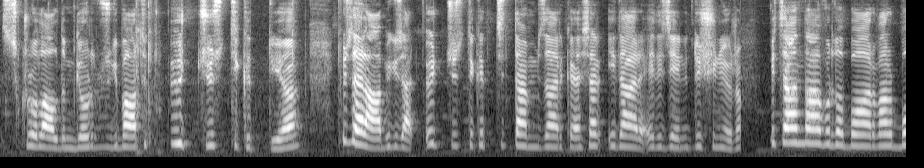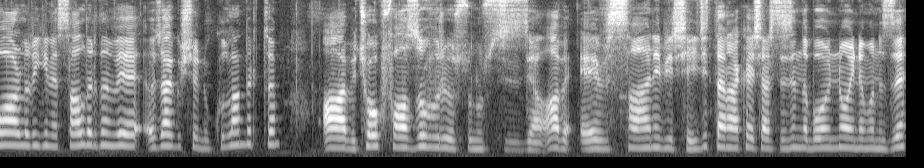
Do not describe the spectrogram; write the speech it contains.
scroll aldım. Gördüğünüz gibi artık 300 ticket diyor. Güzel abi güzel. 300 ticket cidden bize arkadaşlar idare edeceğini düşünüyorum. Bir tane daha burada buhar var. Buharları yine saldırdım ve özel güçlerini kullandırdım. Abi çok fazla vuruyorsunuz siz ya. Abi efsane bir şey. Cidden arkadaşlar sizin de bu oyunu oynamanızı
